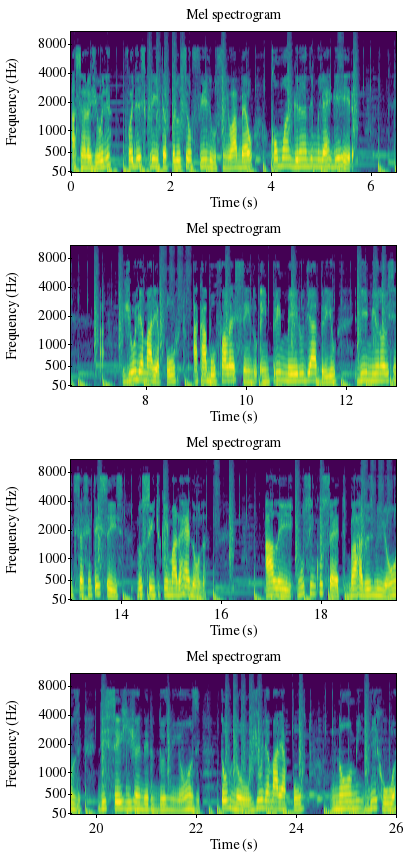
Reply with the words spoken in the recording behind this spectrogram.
A senhora Júlia foi descrita pelo seu filho, o senhor Abel, como uma grande mulher guerreira. Júlia Maria Porto acabou falecendo em 1 de abril de 1966, no sítio Queimada Redonda. A Lei 157-2011, de 6 de janeiro de 2011, tornou Júlia Maria Porto nome de rua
